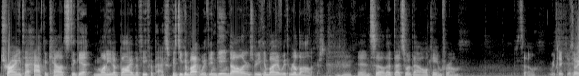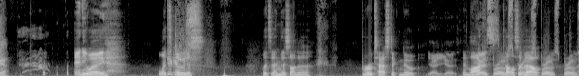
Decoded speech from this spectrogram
trying to hack accounts to get money to buy the FIFA packs because you can buy it with in-game dollars or you can buy it with real dollars, Mm-hmm. and so that that's what that all came from. So Ridiculous. So yeah, anyway, let's end Ridiculous. this. Let's end this on a brotastic note. Yeah, you guys. And you Locke, guys- bros, Tell us bros, about- bros, bros,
